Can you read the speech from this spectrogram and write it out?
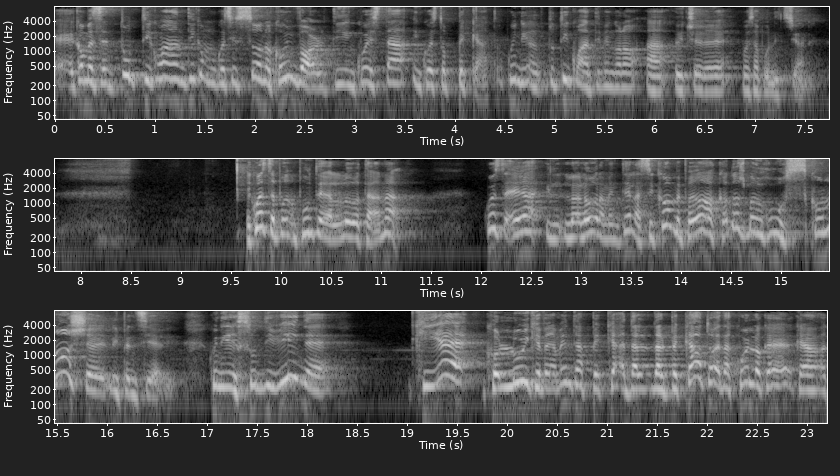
è come se tutti quanti comunque si sono coinvolti in, questa, in questo peccato, quindi eh, tutti quanti vengono a ricevere questa punizione. E questa appunto era la loro Tana, questa era la loro lamentela, siccome però Kadosh Baruch Hu conosce i pensieri, quindi suddivide chi è colui che veramente ha peccato, dal, dal, peccato e da quello che, che,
